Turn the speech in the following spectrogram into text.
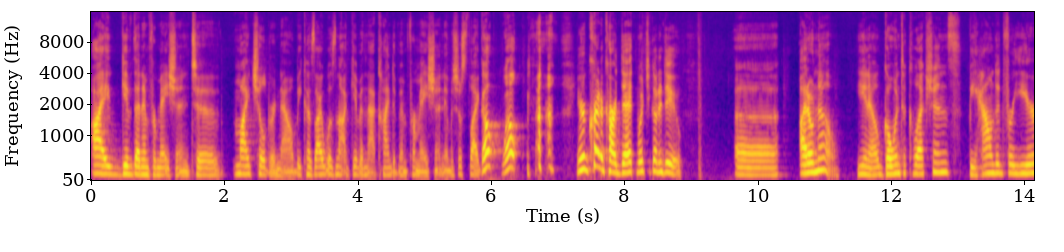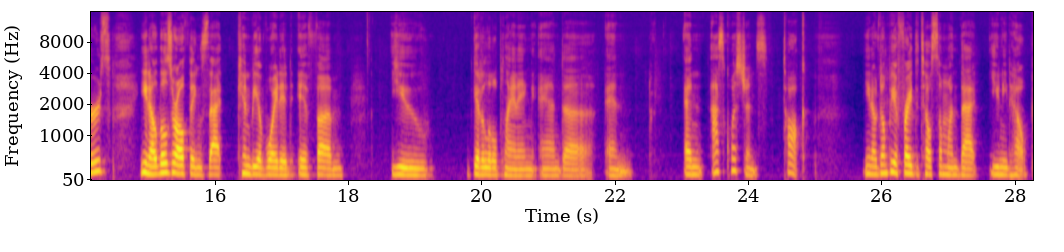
I give that information to my children now because I was not given that kind of information. It was just like, oh, well, you're in credit card debt. What you gonna do? Uh, I don't know. You know, go into collections, be hounded for years. You know, those are all things that can be avoided if um, you get a little planning and uh, and and ask questions, talk you know don't be afraid to tell someone that you need help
